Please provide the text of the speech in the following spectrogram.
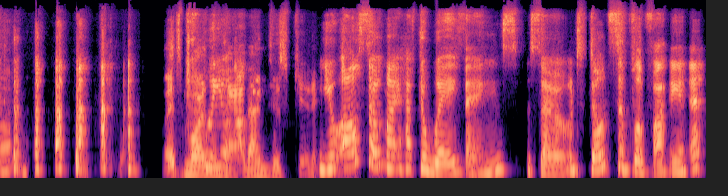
um, it's more well, than that. I'm just kidding. You also might have to weigh things. So don't simplify it.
